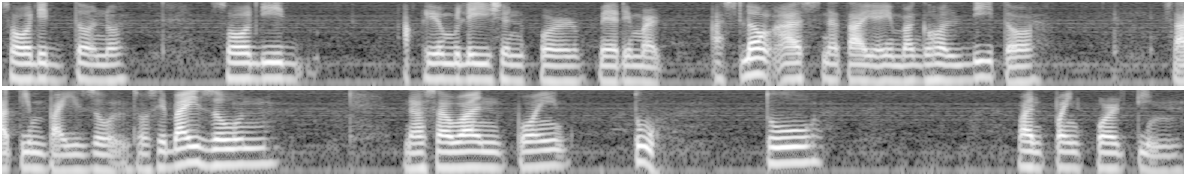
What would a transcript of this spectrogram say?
solid to no? Solid accumulation for Merrimark as long as na tayo ay mag-hold dito sa ating buy zone. So si buy zone nasa 1.2 to 1.14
